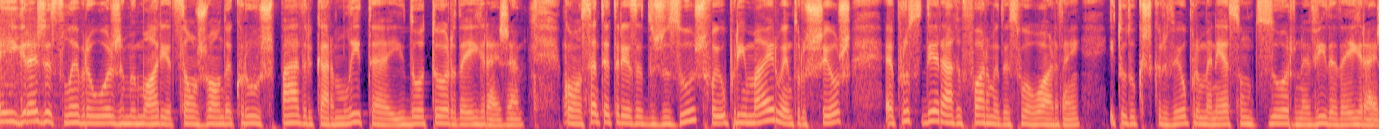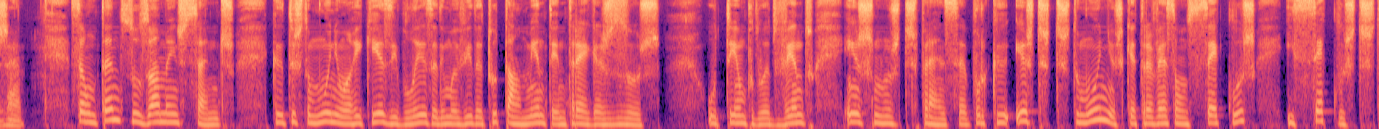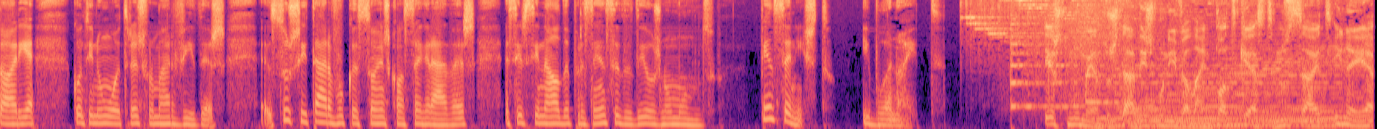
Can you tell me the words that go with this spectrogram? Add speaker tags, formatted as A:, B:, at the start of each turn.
A: A Igreja celebra hoje a memória de São João da Cruz, padre carmelita e doutor da Igreja. Com Santa Teresa de Jesus, foi o primeiro entre os seus a proceder à reforma da sua ordem e tudo o que escreveu permanece um tesouro na vida da Igreja. São tantos os homens santos que testemunham a riqueza e beleza de uma vida totalmente entregue a Jesus. O tempo do Advento enche-nos de esperança, porque estes testemunhos que atravessam séculos e séculos de história continuam a transformar vidas suscitar vocações consagradas, a ser sinal da presença de Deus no mundo. Pensa nisto e boa noite.
B: Este momento está disponível em podcast no site e na app.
